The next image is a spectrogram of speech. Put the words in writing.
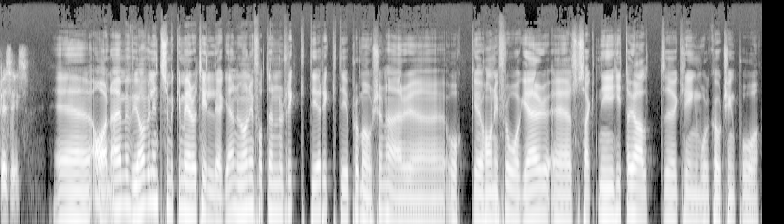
Precis. Eh, ja, nej men vi har väl inte så mycket mer att tillägga. Nu har ni fått en riktig, riktig promotion här eh, och eh, har ni frågor, eh, som sagt, ni hittar ju allt eh, kring vår coaching på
